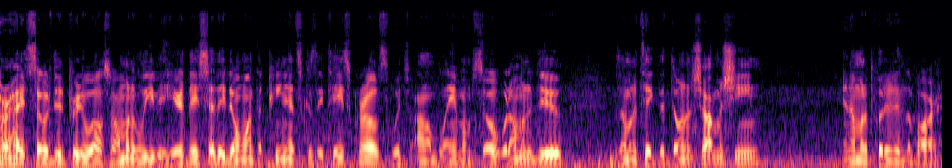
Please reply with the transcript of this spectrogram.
All right, so it did pretty well. So I'm gonna leave it here. They said they don't want the peanuts because they taste gross, which I don't blame them. So what I'm gonna do is I'm gonna take the donut shop machine and I'm gonna put it in the bar.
